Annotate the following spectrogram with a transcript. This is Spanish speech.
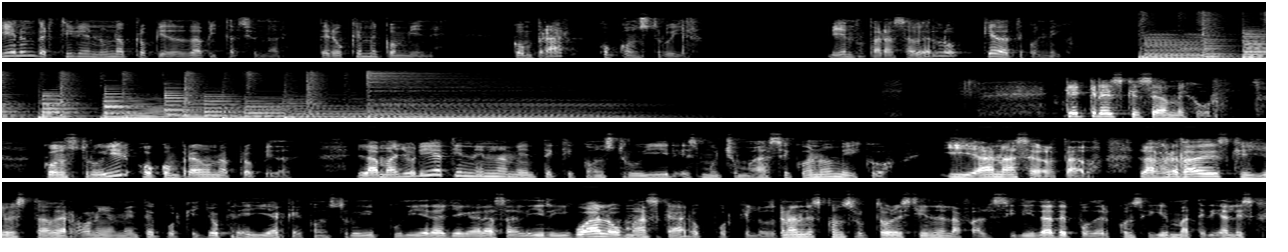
Quiero invertir en una propiedad habitacional, pero ¿qué me conviene? ¿Comprar o construir? Bien, para saberlo, quédate conmigo. ¿Qué crees que sea mejor? ¿Construir o comprar una propiedad? La mayoría tiene en la mente que construir es mucho más económico y han acertado. La verdad es que yo estaba erróneamente porque yo creía que construir pudiera llegar a salir igual o más caro porque los grandes constructores tienen la facilidad de poder conseguir materiales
